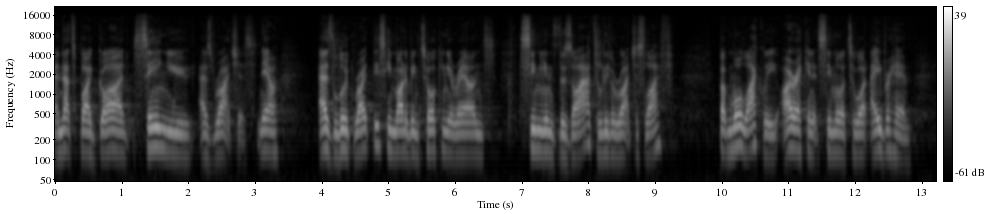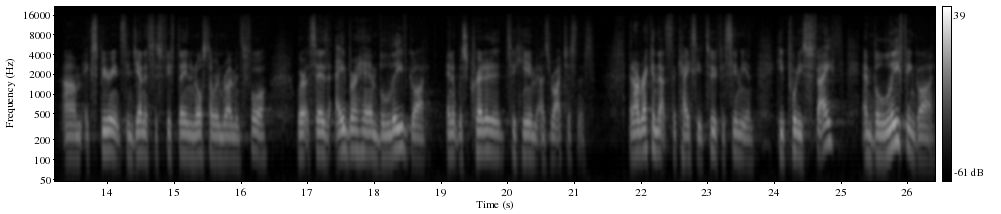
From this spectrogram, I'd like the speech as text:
and that's by God seeing you as righteous. Now, as Luke wrote this, he might have been talking around Simeon's desire to live a righteous life, but more likely, I reckon it's similar to what Abraham um, experienced in Genesis 15 and also in Romans 4, where it says, Abraham believed God and it was credited to him as righteousness. And I reckon that's the case here too for Simeon. He put his faith and belief in God,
